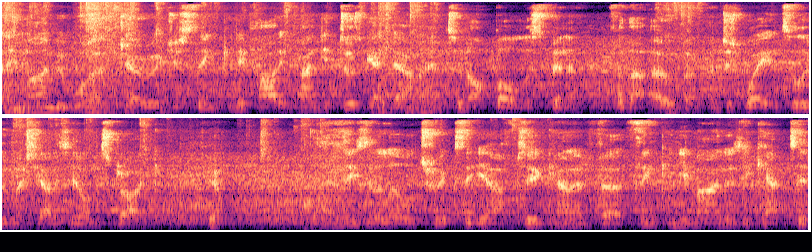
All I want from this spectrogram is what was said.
And it might be worth Joe Root just thinking if Hardik Pandya does get down and to not bowl the spinner for that over and just wait until Umesh Yadav's on strike. Yeah. And these are the little tricks that you have to kind of uh, think in your mind as a captain.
